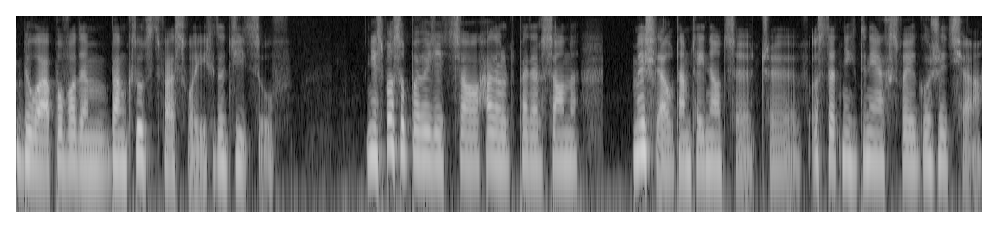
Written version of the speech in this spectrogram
była powodem bankructwa swoich rodziców. Nie sposób powiedzieć, co Harold Patterson myślał tamtej nocy, czy w ostatnich dniach swojego życia.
